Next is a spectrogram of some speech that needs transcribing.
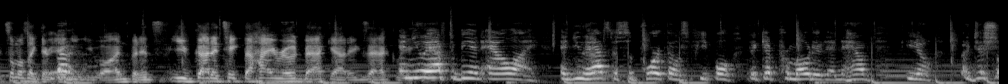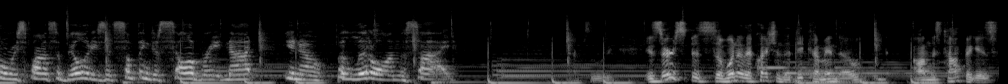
It's almost like they're you egging you on, but it's you've got to take the high road back out. Exactly. And you have to be an ally, and you have to support those people that get promoted and have you know additional responsibilities. It's something to celebrate, not you know belittle on the side. Absolutely. Is there so one of the questions that did come in though on this topic is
